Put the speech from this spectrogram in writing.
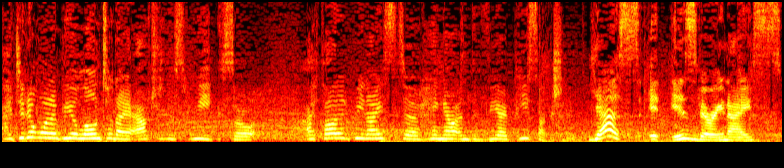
I didn't want to be alone tonight after this week, so I thought it'd be nice to hang out in the VIP section. Yes, it is very nice.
